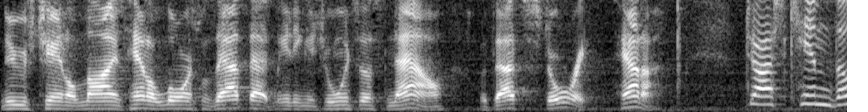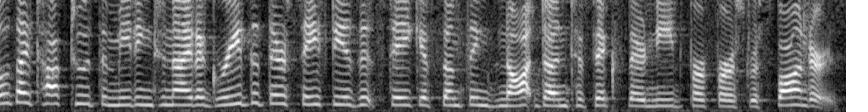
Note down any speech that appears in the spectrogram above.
News Channel 9's Hannah Lawrence was at that meeting and joins us now with that story. Hannah. Josh, Kim, those I talked to at the meeting tonight agreed that their safety is at stake if something's not done to fix their need for first responders.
